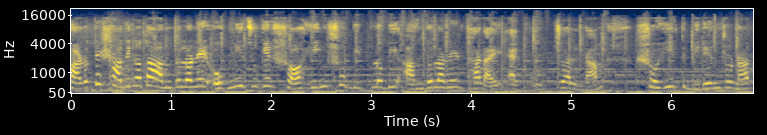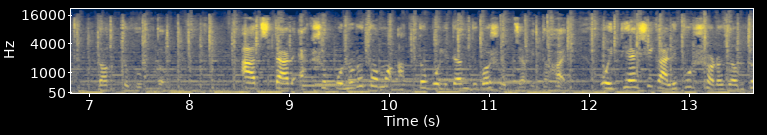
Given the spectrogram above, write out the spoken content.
ভারতের স্বাধীনতা আন্দোলনের অগ্নিযুগের সহিংস বিপ্লবী আন্দোলনের ধারায় এক উজ্জ্বল নাম, শহীদ বীরেন্দ্রনাথ দত্তগুপ্ত। আজ তার একশো পনেরোতম আত্মবলিদান দিবস উদযাপিত হয়। ঐতিহাসিক আলিপুর ষড়যন্ত্র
